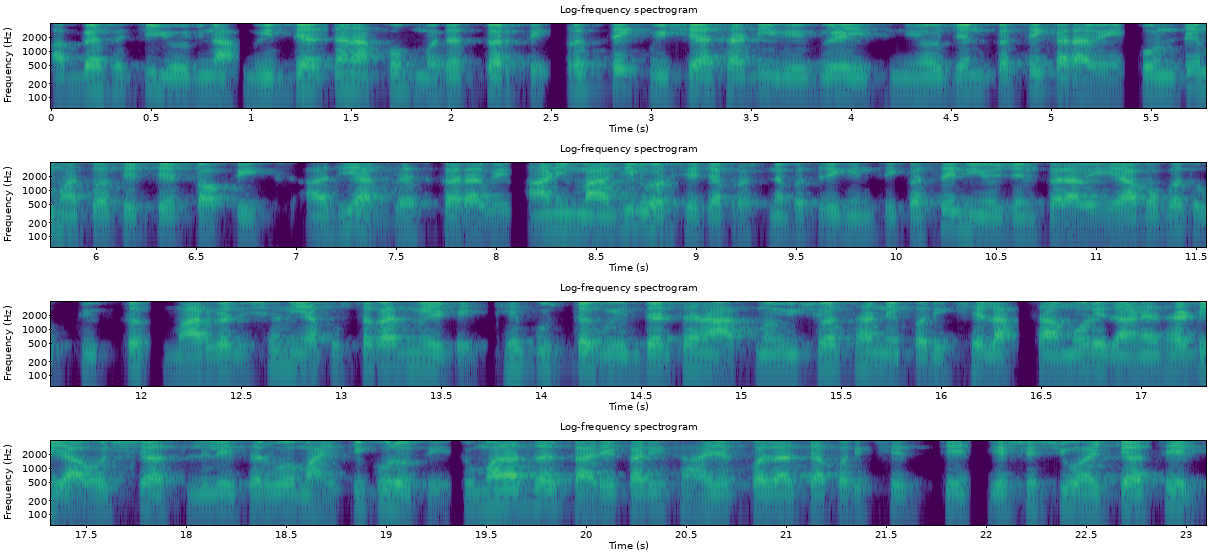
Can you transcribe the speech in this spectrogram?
अभ्यासाची योजना विद्यार्थ्यांना खूप मदत करते. प्रत्येक विषयासाठी वेगवेगळे नियोजन कसे करावे? कोणते महत्त्वाचे टॉपिक्स आधी अभ्यास करावे? आणि मागील वर्षाच्या प्रश्नपत्रिकेचे कसे नियोजन करावे? याबाबत उपयुक्त मार्गदर्शन या पुस्तकात मिळते. हे पुस्तक विद्यार्थ्यांना आत्मविश्वासाने परीक्षेला सामोरे जाण्यासाठी आवश्यक असलेले सर्व माहिती पुरवते तुम्हाला जर कार्यकारी सहाय्यक पदाच्या परीक्षेचे यशस्वी व्हायचे असेल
